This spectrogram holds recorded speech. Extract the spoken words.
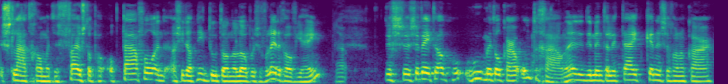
slaat gewoon met de vuist op, op tafel. En als je dat niet doet, dan lopen ze volledig over je heen. Ja. Dus eh, ze weten ook hoe, hoe met elkaar om te gaan. Hè? De, de mentaliteit kennen ze van elkaar.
